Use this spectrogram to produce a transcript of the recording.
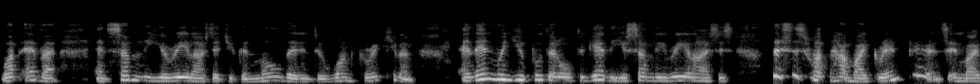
whatever. And suddenly you realize that you can mold that into one curriculum. And then when you put that all together, you suddenly realize this, is what how my grandparents and my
